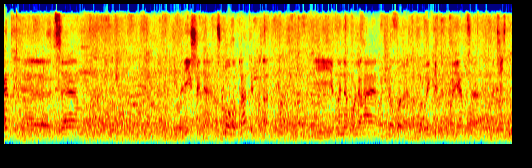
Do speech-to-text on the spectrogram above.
Е, Це рішення, з кого брати податки. І ми наполягаємо, щоб великі підприємці, чесно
